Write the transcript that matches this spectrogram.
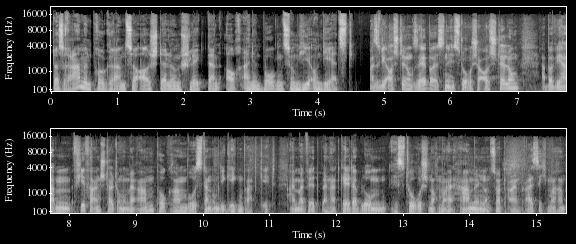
Das Rahmenprogramm zur Ausstellung schlägt dann auch einen Bogen zum Hier und Jetzt. Also die Ausstellung selber ist eine historische Ausstellung, aber wir haben vier Veranstaltungen im Rahmenprogramm, wo es dann um die Gegenwart geht. Einmal wird Bernhard Gelderblom historisch nochmal Hameln 1933 machen,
